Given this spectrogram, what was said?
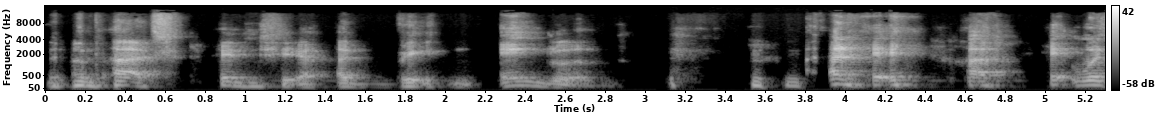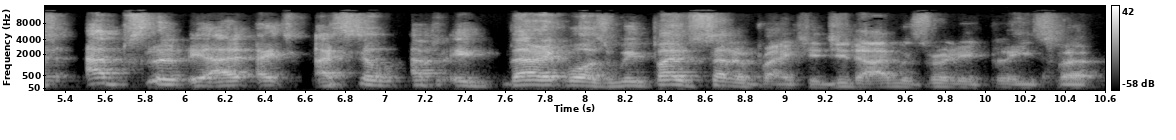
that India had beaten England and it, uh, it, was absolutely, I, I, still, absolutely, there it was. We both celebrated, you know, I was really pleased for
